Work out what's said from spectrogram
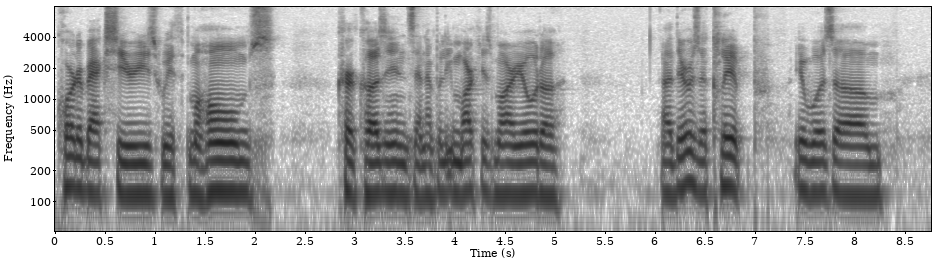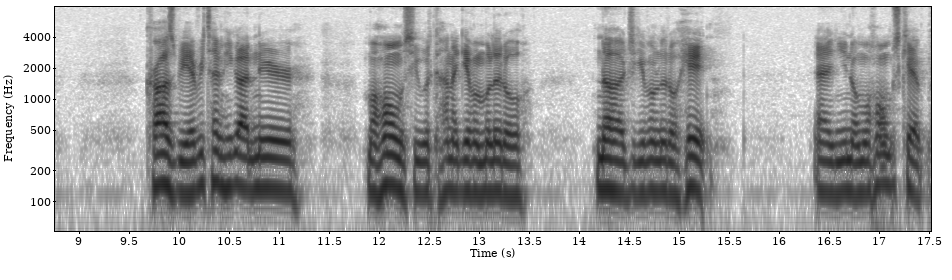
quarterback series with Mahomes, Kirk Cousins, and I believe Marcus Mariota uh, there was a clip. It was um, Crosby. Every time he got near Mahomes, he would kind of give him a little nudge, give him a little hit, and you know Mahomes kept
